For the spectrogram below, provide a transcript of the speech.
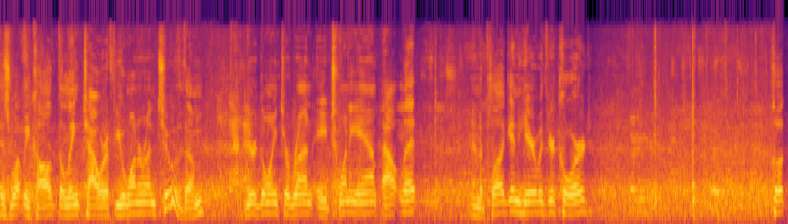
is what we call it, the link tower. If you want to run two of them, you're going to run a 20 amp outlet and a plug in here with your cord. Hook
